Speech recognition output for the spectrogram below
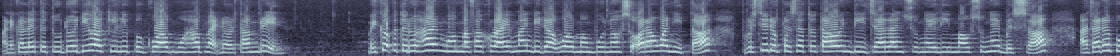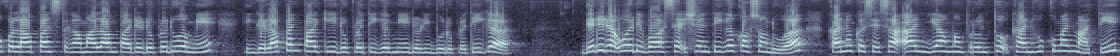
manakala tertuduh diwakili Peguam Muhammad Nur Tamrin. Mengikut pertuduhan, Muhammad Fakrul Aiman didakwa membunuh seorang wanita berusia 21 tahun di Jalan Sungai Limau Sungai Besar antara pukul 8.30 malam pada 22 Mei hingga 8 pagi 23 Mei 2023. Dia didakwa di bawah Seksyen 302 Kanun Keseksaan yang memperuntukkan hukuman mati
